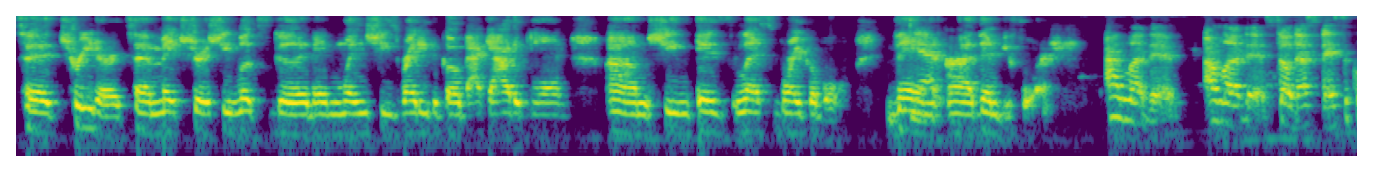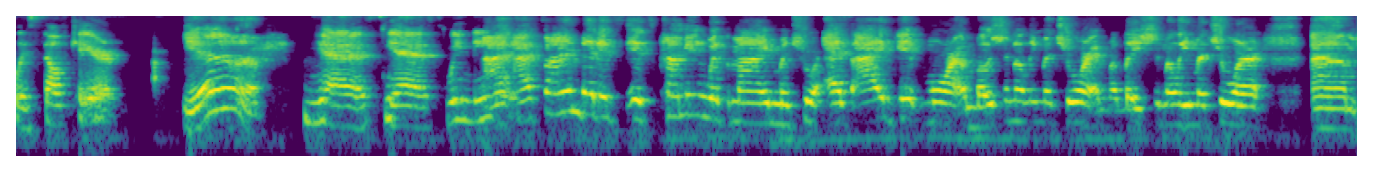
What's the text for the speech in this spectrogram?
to treat her to make sure she looks good. And when she's ready to go back out again um, she is less breakable than yeah. uh, than before. I love it. I love it. So that's basically self-care. Yeah Yes, yes, we need. I, I, find that it's it's coming with my mature as I get more emotionally mature and relationally mature. Um,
